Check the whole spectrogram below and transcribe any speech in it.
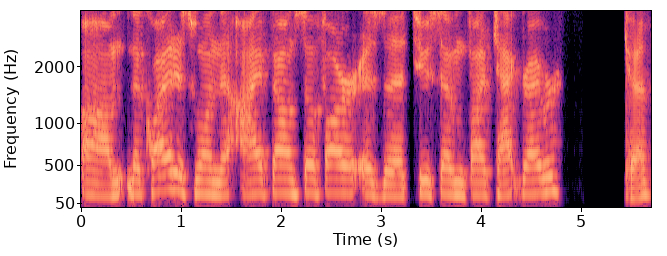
Um, the quietest one that I found so far is a two seven five tack driver. Okay.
